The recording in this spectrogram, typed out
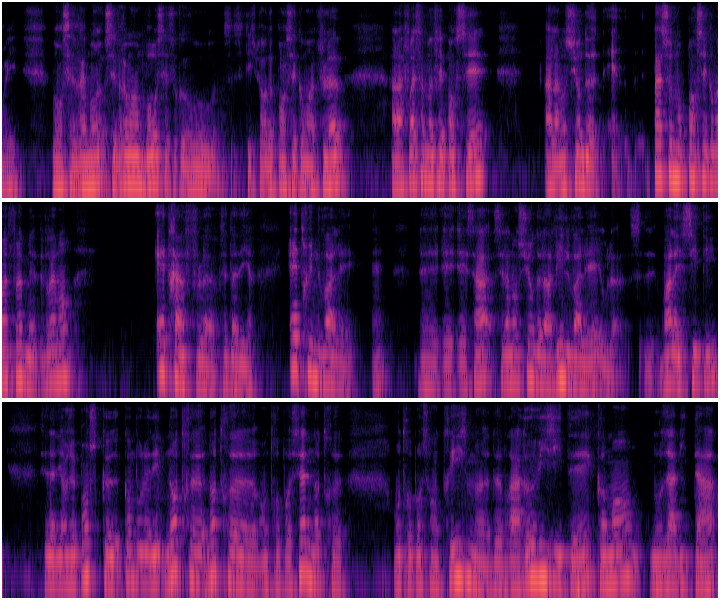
Oui, bon, c'est vraiment, c'est vraiment beau, c'est ce que vous, cette histoire de penser comme un fleuve. À la fois, ça me fait penser à la notion de pas seulement penser comme un fleuve, mais vraiment être un fleuve, c'est-à-dire être une vallée, et, ça, c'est la notion de la ville-vallée, ou la valley-city. C'est-à-dire, je pense que, comme vous le dites, notre, notre anthropocène, notre anthropocentrisme devra revisiter comment nos habitats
